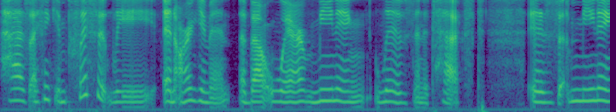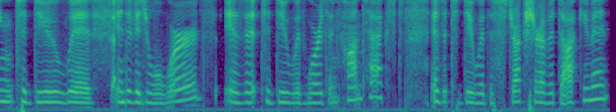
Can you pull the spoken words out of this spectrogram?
has, I think, implicitly an argument about where meaning lives in a text. Is meaning to do with individual words? Is it to do with words in context? Is it to do with the structure of a document?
